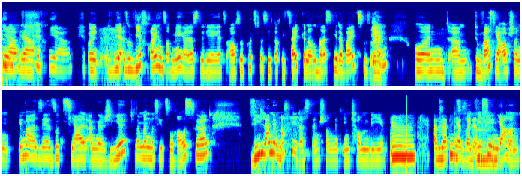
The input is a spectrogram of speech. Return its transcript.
Ja, Ja. ja. Und wir, also wir freuen uns auch mega, dass du dir jetzt auch so kurzfristig doch die Zeit genommen hast, hier dabei zu sein. Und ähm, du warst ja auch schon immer sehr sozial engagiert, wenn man das jetzt so raushört. Wie lange macht ihr das denn schon mit Intombi? Mm, also wir hatten also jetzt seit wie vielen Jahren?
